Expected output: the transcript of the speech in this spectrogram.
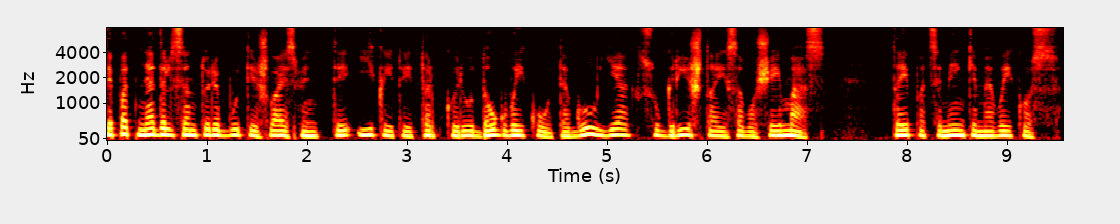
Taip pat nedelsiant turi būti išlaisvinti įkaitai, tarp kurių daug vaikų, tegul jie sugrįžta į savo šeimas taip atsiminkime vaikus,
